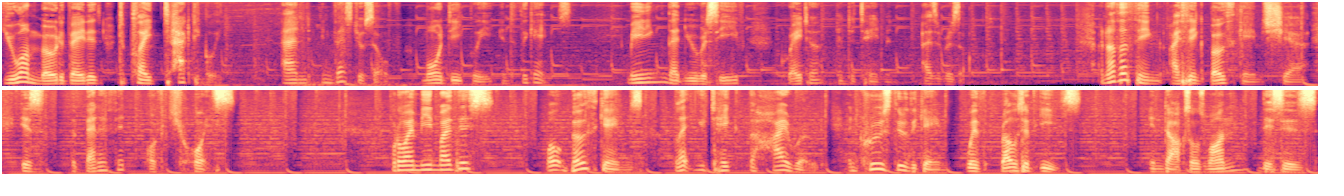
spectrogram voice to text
you are motivated to play tactically and invest yourself more deeply into the games, meaning that you receive greater entertainment as a result. Another thing I think both games share is the benefit of choice. What do I mean by this? Well, both games let you take the high road and cruise through the game with relative ease. In Dark Souls 1, this is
